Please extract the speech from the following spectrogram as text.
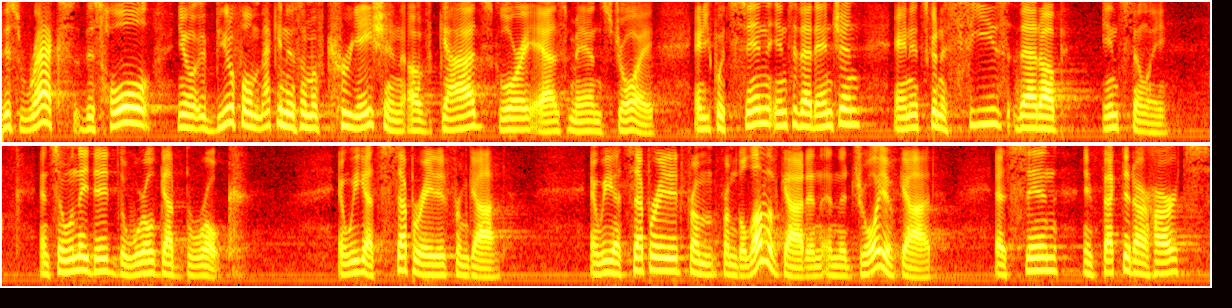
This wrecks this whole you know, beautiful mechanism of creation of God's glory as man's joy. And you put sin into that engine, and it's going to seize that up instantly. And so when they did, the world got broke. And we got separated from God. And we got separated from, from the love of God and, and the joy of God as sin infected our hearts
